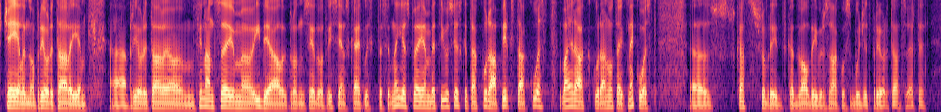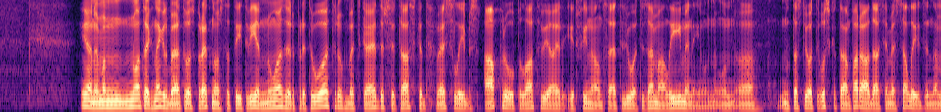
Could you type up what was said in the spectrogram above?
šķēli no prioritārajiem, eh, prioritārā finansējuma. Ideāli, protams, iedot visiem skaitliski tas ir neiespējami, bet jūs ieskatā, kurā pirkstā kost vairāk, kurā noteikti nekost. Eh, skats šobrīd, kad valdība ir sākusi budžeta prioritātes vērtēt. Jā, nu man noteikti negribētos pretnostatīt vienu nozari pret otru, bet skaidrs ir tas, ka veselības aprūpe Latvijā ir, ir finansēta ļoti zemā līmenī. Un, un, uh, nu, tas ļoti uzskatām parādās, ja mēs salīdzinām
